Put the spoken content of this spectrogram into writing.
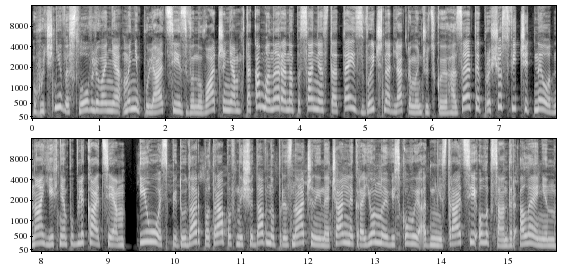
Гучні висловлювання, маніпуляції, звинувачення така манера написання статей звична для Кременчуцької газети, про що свідчить не одна їхня публікація. І ось під удар потрапив нещодавно призначений начальник районної військової адміністрації Олександр Аленін.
